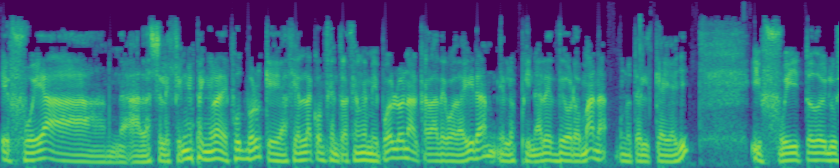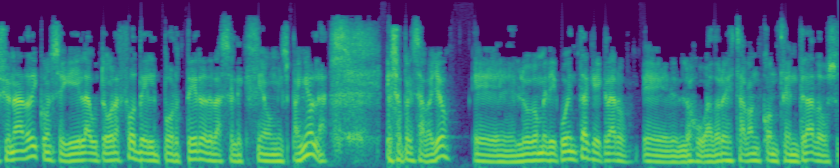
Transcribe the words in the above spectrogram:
eh, fue a, a la selección española de fútbol que hacían la concentración en mi pueblo, en Alcalá de Guadaira, en los Pinares de Oromana, un hotel que hay allí. Y fui todo ilusionado y conseguí el autógrafo del portero de la selección española. Eso pensaba yo. Eh, luego me di cuenta que, claro, eh, los jugadores estaban concentrados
